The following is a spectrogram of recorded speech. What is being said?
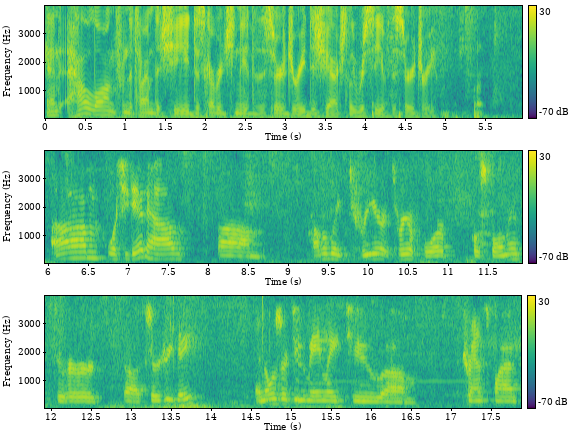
And how long from the time that she discovered she needed the surgery did she actually receive the surgery? Um, well, she did have um, probably three or three or four postponements to her uh, surgery date, and those are due mainly to um, transplants,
